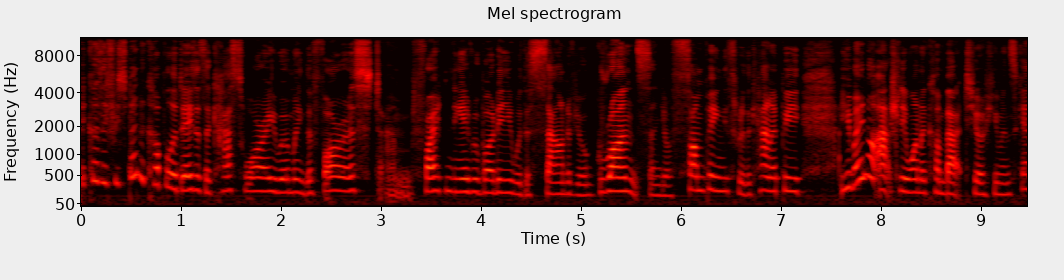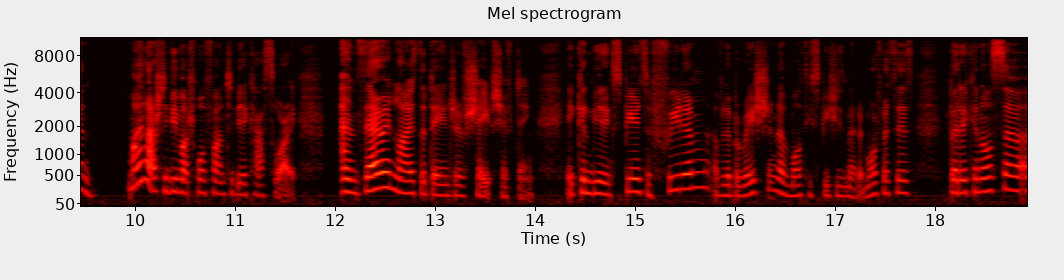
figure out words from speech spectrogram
Because if you spend a couple of days as a cassowary roaming the forest, um, frightening everybody with the sound of your grunts and your thumping through the canopy, you may not actually want to come back to your human skin might actually be much more fun to be a cassowary. And therein lies the danger of shape shifting. It can be an experience of freedom, of liberation, of multi species metamorphosis, but it can also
